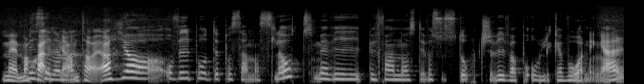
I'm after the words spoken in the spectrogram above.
med marskalkar antar jag. Ja, och vi bodde på samma slott, men vi befann oss, det var så stort så vi var på olika våningar.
